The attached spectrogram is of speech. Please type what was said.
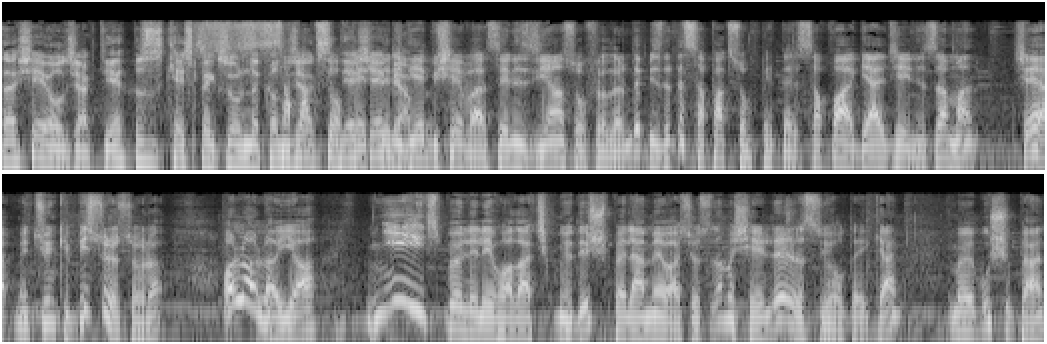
da şey olacak diye hız kesmek zorunda Sapak kalacaksın diye şey mi yaptın? diye bir şey var. Senin ziyan sofralarında bizde de sapak sohbetleri. Sapağa geleceğiniz zaman şey yapmayın. Çünkü bir süre sonra Allah Allah ya niye hiç böyle levhalar çıkmıyor diye şüphelenmeye başlıyorsun. Ama şehirler arası yoldayken böyle bu şüphen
